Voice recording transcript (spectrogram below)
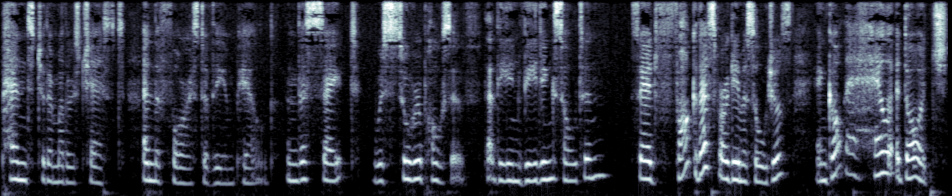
pinned to their mother's chests in the forest of the impaled. And this sight was so repulsive that the invading sultan said, Fuck this for a game of soldiers, and got the hell out of Dodge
